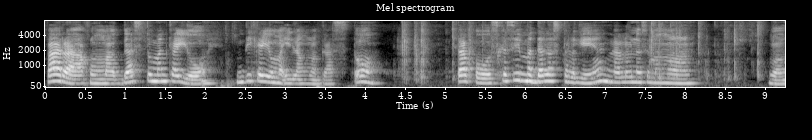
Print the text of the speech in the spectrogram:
Para kung maggasto man kayo, hindi kayo mailang maggasto. Tapos, kasi madalas talaga yan, lalo na sa mga, well,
